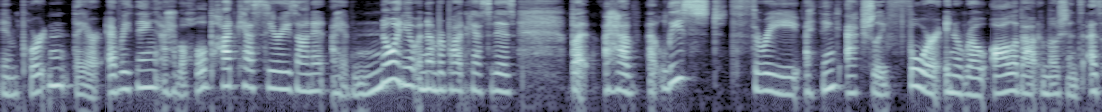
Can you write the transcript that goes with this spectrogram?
important. They are everything. I have a whole podcast series on it. I have no idea what number podcast it is, but I have at least three, I think actually four in a row, all about emotions. As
